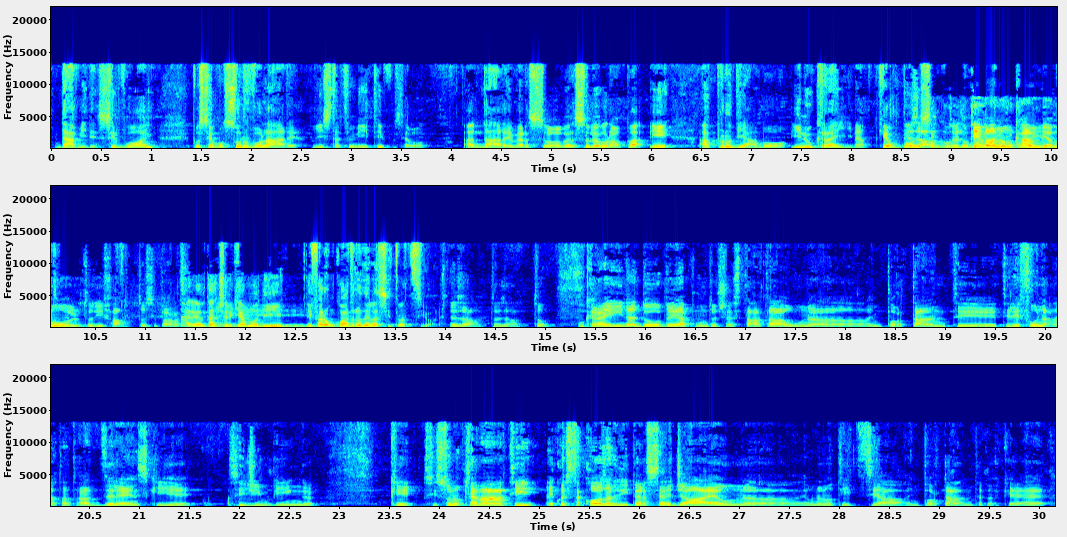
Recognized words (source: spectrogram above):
Davide, se vuoi, possiamo sorvolare gli Stati Uniti, possiamo andare verso, verso l'Europa e approdiamo in Ucraina, che è un po' esatto, il secondo il tema non cambia molto di fatto, si parla In realtà cerchiamo di... di, fare un quadro della situazione. Esatto, esatto. Ucraina dove appunto c'è stata una importante telefonata tra Zelensky e Xi Jinping che si sono chiamati e questa cosa di per sé già è una, è una notizia importante perché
